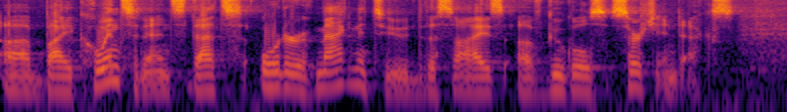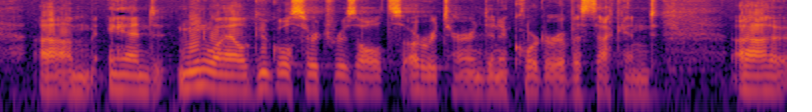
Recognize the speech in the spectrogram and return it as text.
uh, by coincidence, that's order of magnitude the size of Google's search index. Um, and meanwhile, Google search results are returned in a quarter of a second. Uh,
